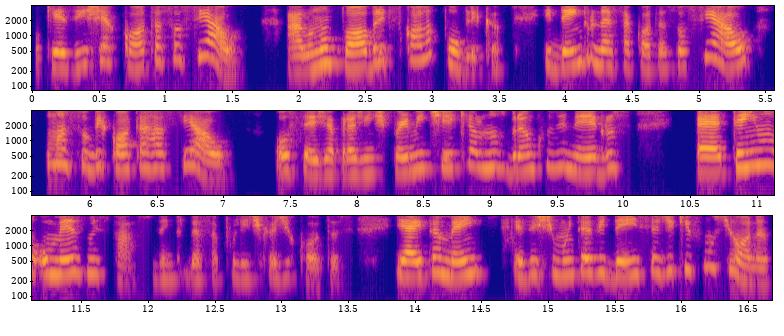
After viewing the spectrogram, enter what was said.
O que existe é cota social, aluno pobre de escola pública. E dentro dessa cota social, uma subcota racial. Ou seja, para a gente permitir que alunos brancos e negros é, tenham o mesmo espaço dentro dessa política de cotas. E aí também existe muita evidência de que funciona.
